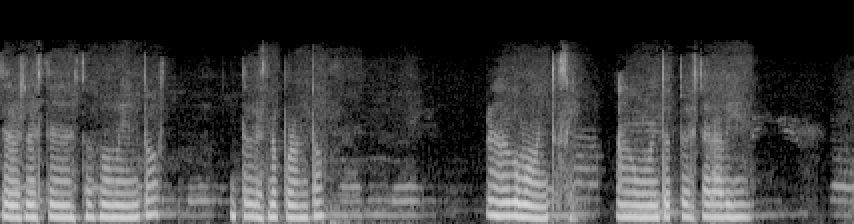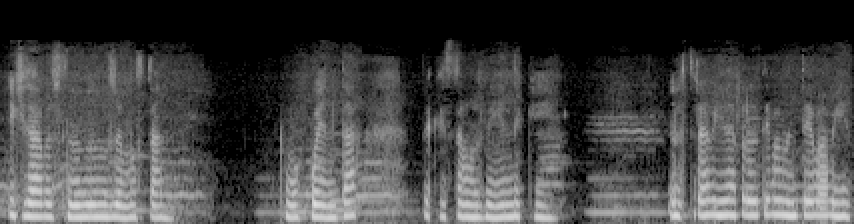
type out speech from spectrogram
Tal vez no esté en estos momentos. Tal vez no pronto. Pero en algún momento sí. En algún momento todo estará bien. Y quizás a veces no nos demos tan como cuenta de que estamos bien, de que nuestra vida relativamente va bien.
